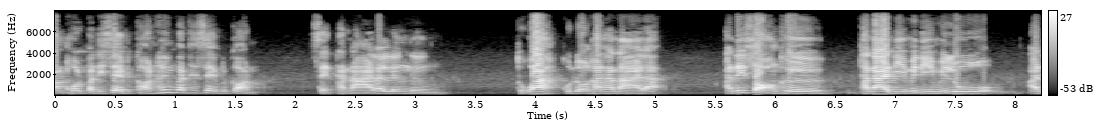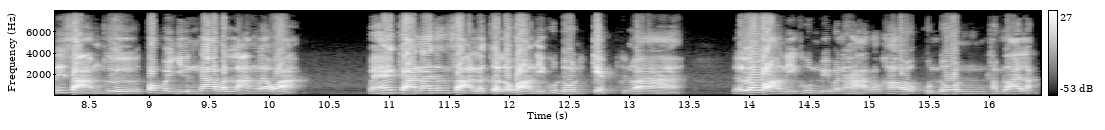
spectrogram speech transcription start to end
บางคนปฏิเสธไปก่อนเฮ้ยปฏิเสธไปก่อน เสร็จทนายแล้วเรื่องหนึ่งถูกป่ะคุณโดนค่าทนายแล้วอันที่สองคือทนายดีไม่ดีไม่รู้ อันที่สามคือต้องไปยืนหน้าบัลลังก์แล้วอะไปให้การหน้าชั้นศาลแล้วเกิดระหว่างนี้คุณโดนเก็บขึ้นมา แล้วระหว่างนี้คุณมีปัญหากับเขาคุณโดนทำลายหลัก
